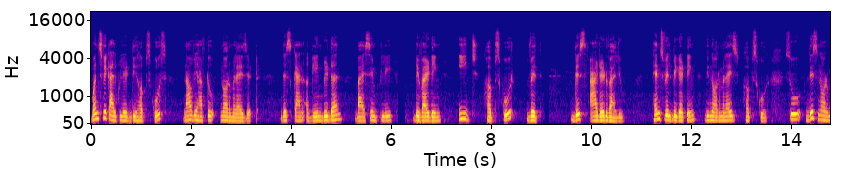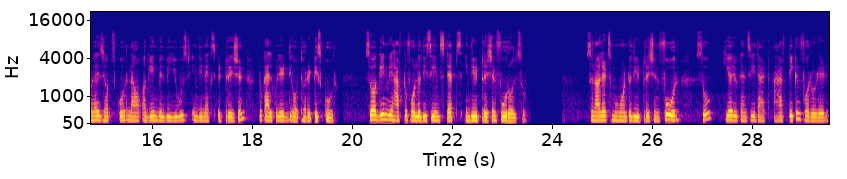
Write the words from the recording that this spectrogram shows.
Once we calculate the hub scores, now we have to normalize it. This can again be done by simply dividing each hub score with this added value. Hence we'll be getting the normalized hub score. So this normalized hub score now again will be used in the next iteration to calculate the authority score. So again we have to follow the same steps in the iteration 4 also. So now let's move on to the iteration 4. So here you can see that I have taken forwarded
